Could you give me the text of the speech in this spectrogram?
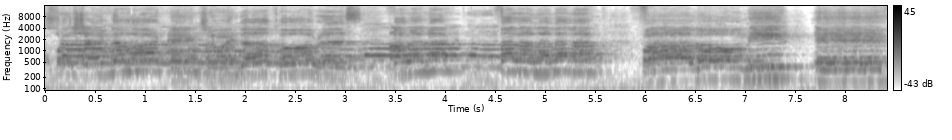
Strike the harp and join the chorus. Fa la la, fa la la la la. Follow me if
